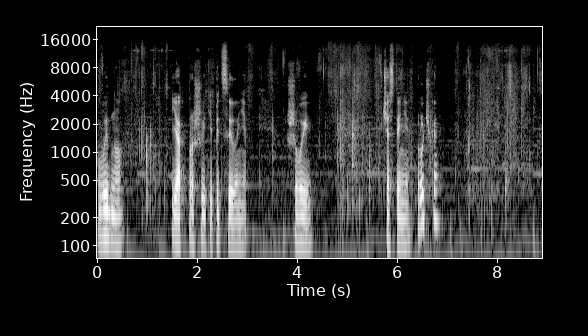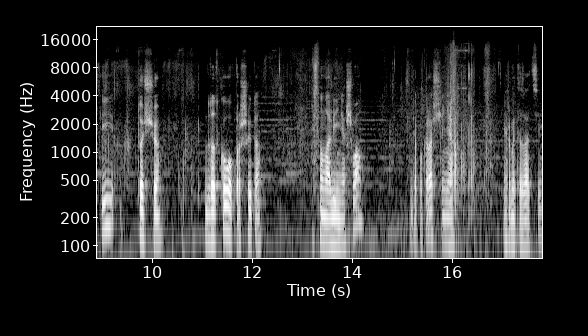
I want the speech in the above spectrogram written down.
Видно, як прошиті підсилені шви в частині ручки. І то, що додатково прошита основна лінія шва для покращення герметизації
